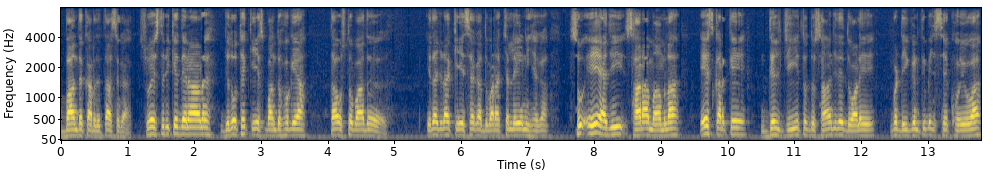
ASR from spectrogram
ਬੰਦ ਕਰ ਦਿੱਤਾ ਸੀਗਾ। ਸੋ ਇਸ ਤਰੀਕੇ ਦੇ ਨਾਲ ਜਦੋਂ ਉੱਥੇ ਕੇਸ ਬੰਦ ਹੋ ਗਿਆ, ਤਾਂ ਉਸ ਤੋਂ ਬਾਅਦ ਇਹਦਾ ਜਿਹੜਾ ਕੇਸ ਹੈਗਾ ਦੁਬਾਰਾ ਚੱਲੇ ਨਹੀਂ ਹੈਗਾ। ਸੋ ਇਹ ਹੈ ਜੀ ਸਾਰਾ ਮਾਮਲਾ। ਇਸ ਕਰਕੇ ਦਿਲਜੀਤ ਦੋਸਾਂਝ ਦੇ ਦੁਆਲੇ ਵੱਡੀ ਗਿਣਤੀ ਵਿੱਚ ਸਿੱਖ ਹੋਏ ਆ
